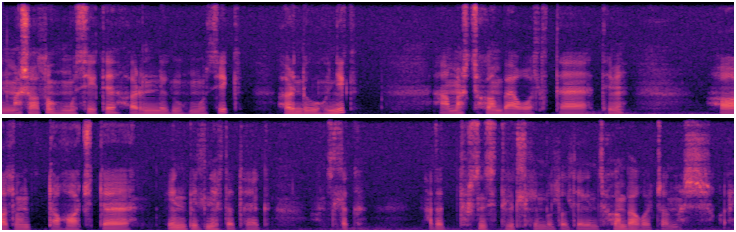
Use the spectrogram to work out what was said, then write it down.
энэ маш олон хүмүүсийг те 21 хүмүүсийг 21 хүнийг а маш зохион байгуулалттай тийм ээ хоол унд тогоочтой энэ бэлнэрт одоо яг онцлог надад төрсэн сэтгэл гэх юм бол яг энэ зохион байгуулж байгаа маш гоё.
